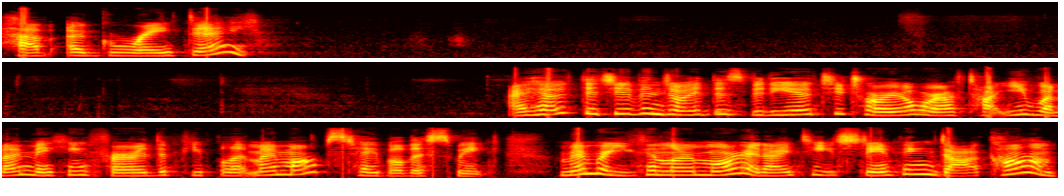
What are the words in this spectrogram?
Have a great day. I hope that you've enjoyed this video tutorial where I've taught you what I'm making for the people at my MOPS table this week. Remember, you can learn more at iteachstamping.com.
